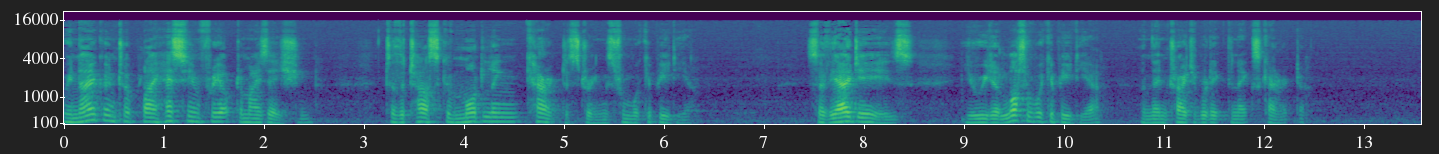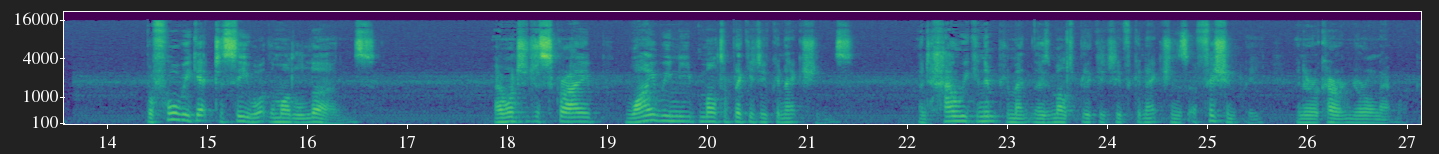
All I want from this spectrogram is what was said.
We're now going to apply Hessian free optimization to the task of modelling character strings from Wikipedia. So the idea is you read a lot of Wikipedia and then try to predict the next character. Before we get to see what the model learns, I want to describe why we need multiplicative connections and how we can implement those multiplicative connections efficiently in a recurrent neural network.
